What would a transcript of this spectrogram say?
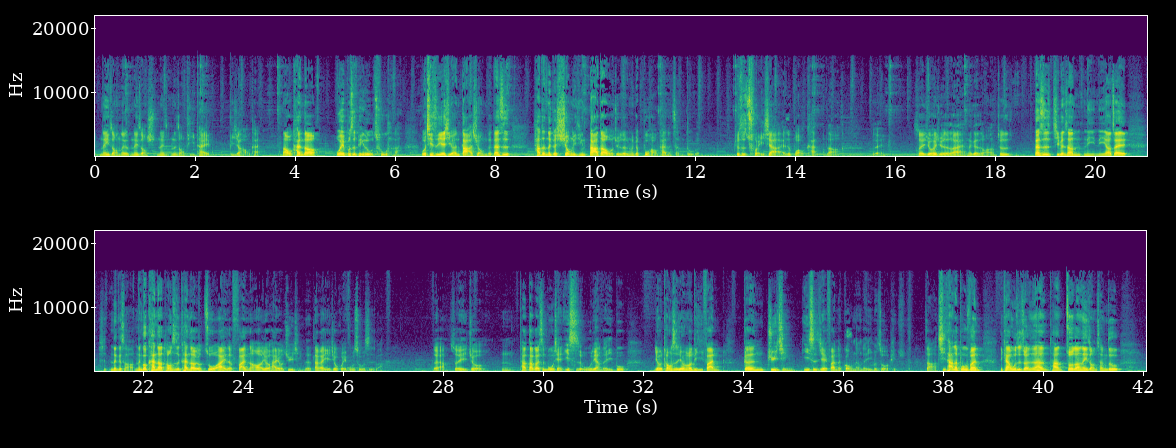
那一种那那种那那种体态比较好看。那我看到我也不是平乳处啊，我其实也喜欢大胸的，但是他的那个胸已经大到我觉得那个不好看的程度了，就是垂下来就不好看，你知道吗？对，所以就会觉得哎，那个什么，就是，但是基本上你你要在那个什么能够看到，同时看到有做爱的番，然后又还有剧情的，大概也就回复数字吧。对啊，所以就嗯，它大概是目前一时无两的一部，有同时拥有里番跟剧情异世界番的功能的一个作品，知道？其他的部分，你看无职转生，他他做到那种程度。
